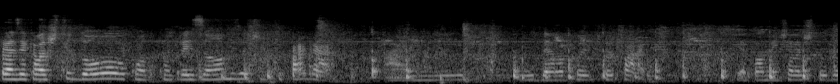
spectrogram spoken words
pra dizer que ela estudou com, três anos, eu tive que pagar. Aí o dela foi, foi pago. E atualmente ela estuda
